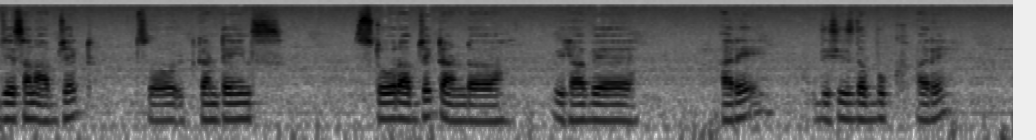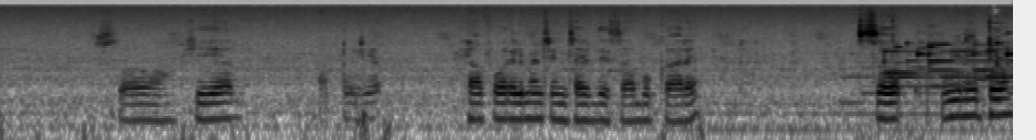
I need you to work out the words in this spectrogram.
json object. So it contains store object and uh, we have a array. This is the book array. So here up to here four elements inside this uh, book array so we need to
